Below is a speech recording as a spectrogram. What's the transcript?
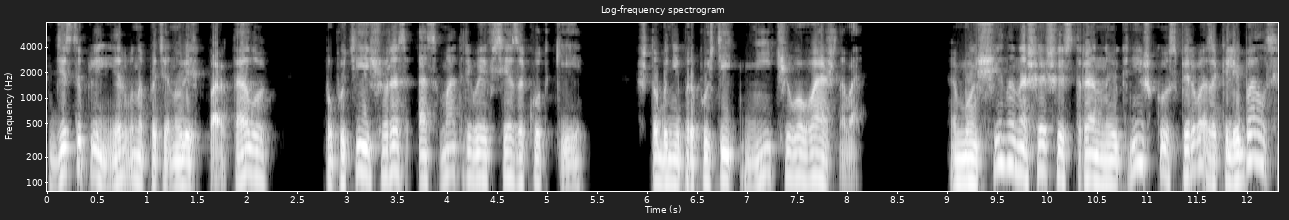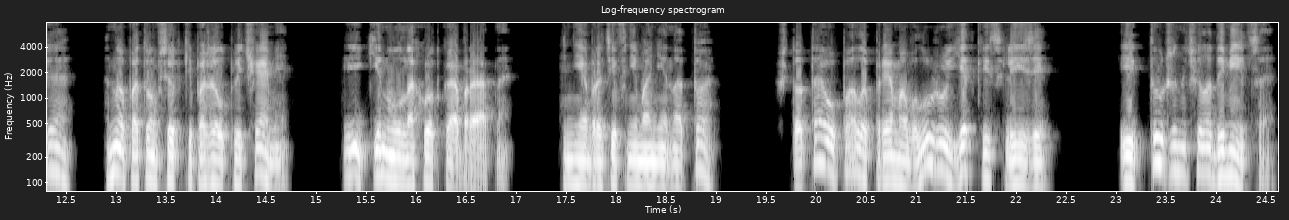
дисциплинированно потянулись к порталу, по пути еще раз осматривая все закутки, чтобы не пропустить ничего важного. Мужчина, нашедший странную книжку, сперва заколебался, но потом все-таки пожал плечами и кинул находку обратно, не обратив внимания на то, что та упала прямо в лужу едкой слизи и тут же начала дымиться,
